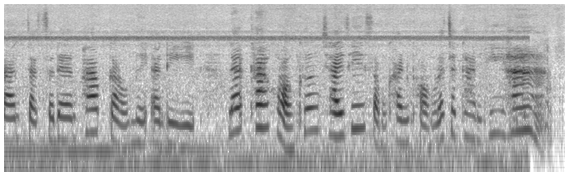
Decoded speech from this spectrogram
การจัดแสดงภาพเก่าในอดีต และค่าของเครื่องใช้ที่สำคัญของรัชกาลที่ 5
